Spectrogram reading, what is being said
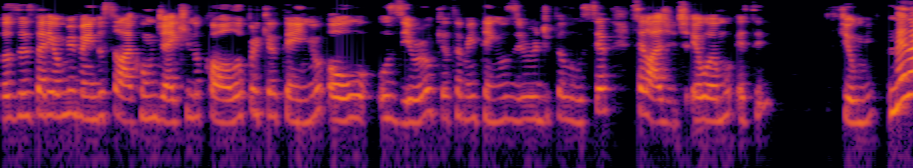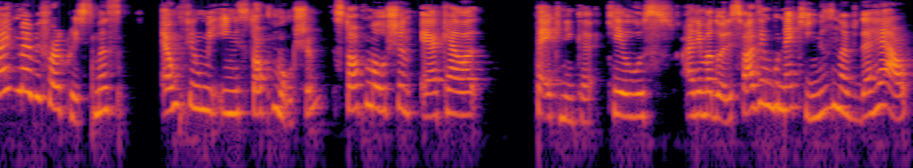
Vocês estariam me vendo, sei lá, com o Jack no colo, porque eu tenho. Ou o Zero, que eu também tenho o Zero de pelúcia. Sei lá, gente, eu amo esse filme. The Nightmare Before Christmas é um filme em stop motion. Stop motion é aquela técnica que os animadores fazem bonequinhos na vida real.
